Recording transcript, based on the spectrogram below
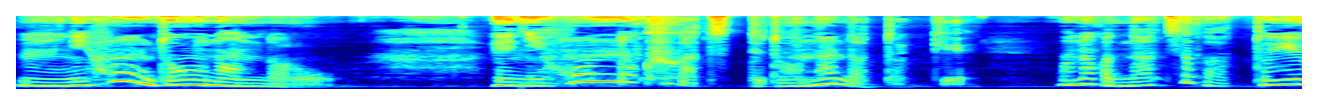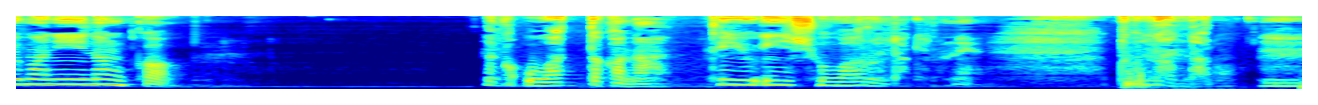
な。うん、日本どうなんだろう。え、日本の9月ってどんなんだったっけ？まあ、なんか夏があっという間になんか、なんか終わったかなっていう印象はあるんだけどね。どうなんだろう？うんうんう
